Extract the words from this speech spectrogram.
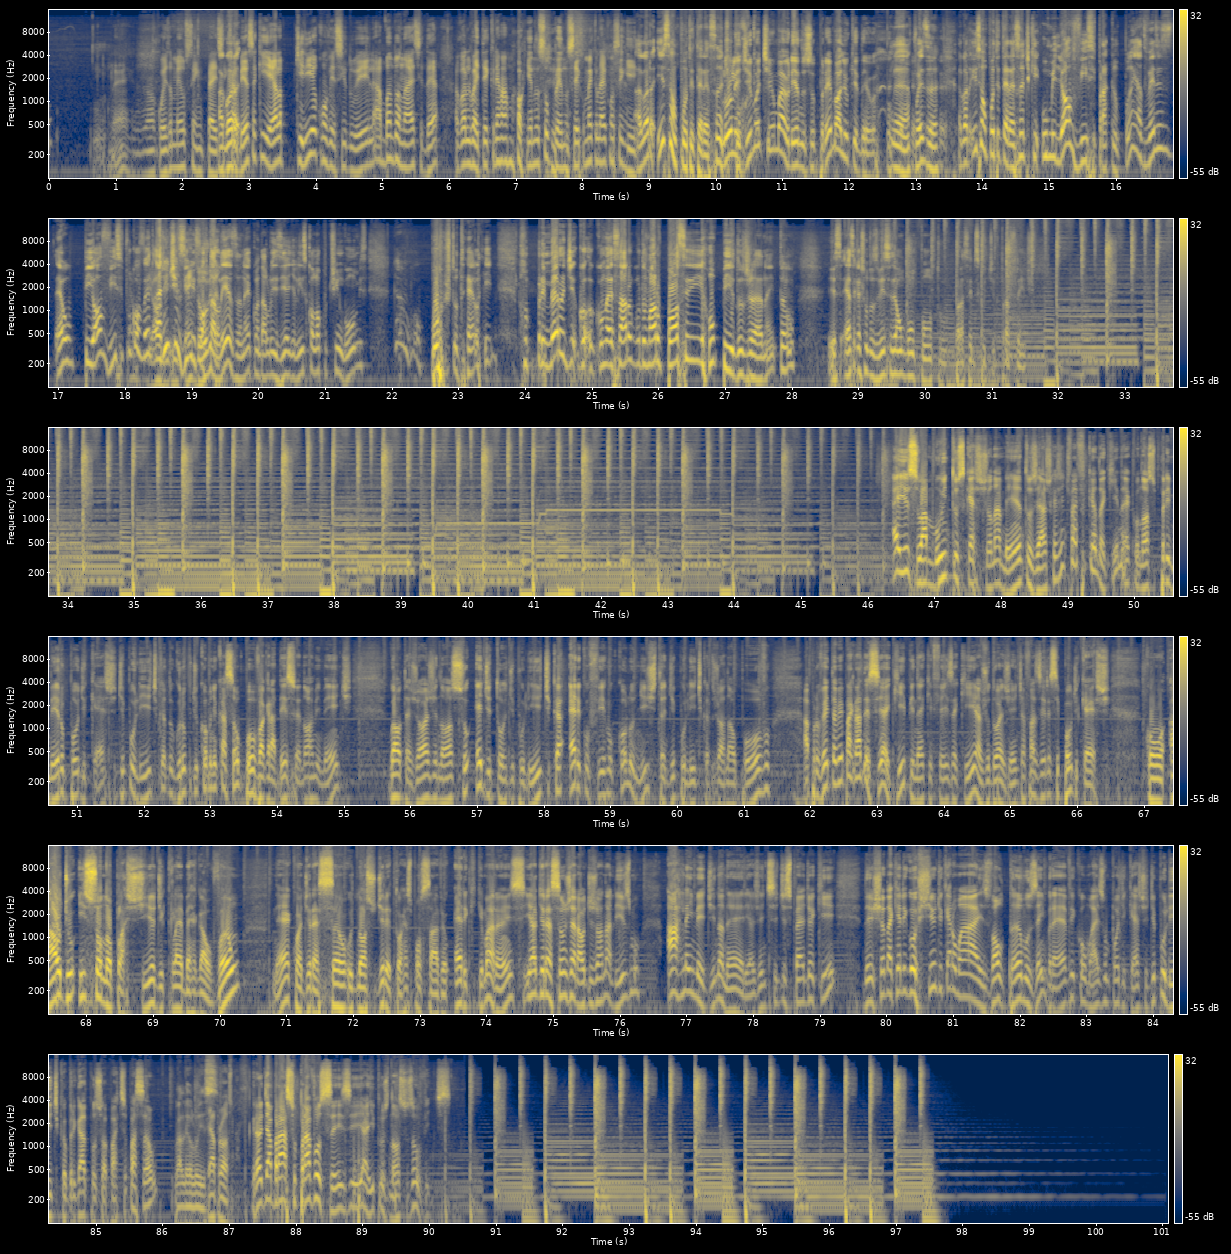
né? Uma coisa meio sem pé e sem agora, cabeça que ela queria convencido ele a abandonar essa ideia. Agora ele vai ter que criar uma maioria no Supremo. Não sei como é que ele vai conseguir. Agora, isso é um ponto interessante. Lula e Dilma tinham maioria no Supremo, olha o que deu. É, pois é. Agora, isso é um ponto interessante que o melhor vice para a campanha, às vezes, é o pior vice para o é governo. A gente viu em Fortaleza, né, quando a Luiziane Lins coloca o Tim Gomes, é o posto dela, e no primeiro dia começaram a tomar o posse rompidos já, né? Então, esse, essa questão dos vices é um bom ponto para ser discutido para frente. É isso, há muitos questionamentos e acho que a gente vai ficando aqui né, com o nosso primeiro podcast de política do Grupo de Comunicação Povo. Agradeço enormemente. Walter Jorge, nosso editor de política, Érico Firmo, colunista de política do Jornal Povo. Aproveito também para agradecer a equipe né, que fez aqui, ajudou a gente a fazer esse podcast. Com áudio e sonoplastia de Kleber Galvão, né, com a direção, o nosso diretor responsável, Eric Guimarães, e a direção geral de jornalismo, Arlen Medina Neri. A gente se despede aqui, deixando aquele gostinho de quero mais. Voltamos em breve com mais um podcast de política. Obrigado por sua participação. Valeu, Luiz. Até a próxima. Grande abraço para vocês e aí para os nossos ouvintes.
